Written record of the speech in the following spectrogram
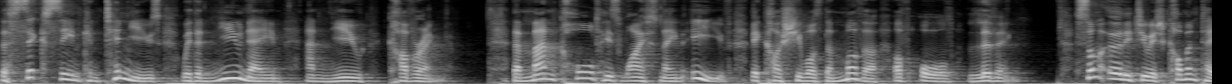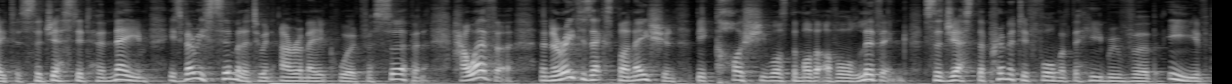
The sixth scene continues with a new name and new covering. The man called his wife's name Eve because she was the mother of all living. Some early Jewish commentators suggested her name is very similar to an Aramaic word for serpent. However, the narrator's explanation, because she was the mother of all living, suggests the primitive form of the Hebrew verb Eve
